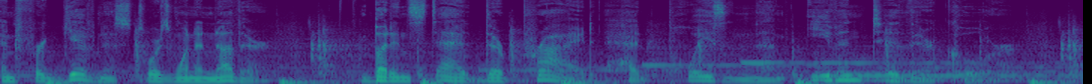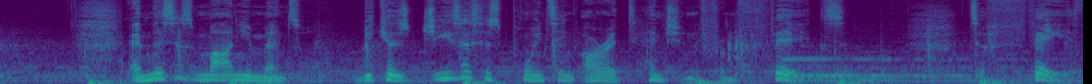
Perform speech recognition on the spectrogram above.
and forgiveness towards one another, but instead their pride had poisoned them even to their core. And this is monumental because Jesus is pointing our attention from figs to faith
